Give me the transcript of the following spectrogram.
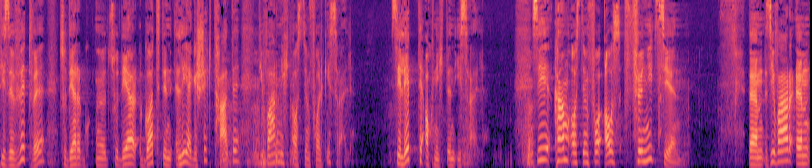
Diese Witwe, zu der, äh, zu der Gott den Elia geschickt hatte, die war nicht aus dem Volk Israel. Sie lebte auch nicht in Israel. Sie kam aus, dem, aus Phönizien. Ähm, sie, war, ähm,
